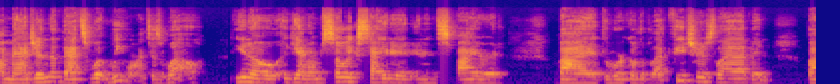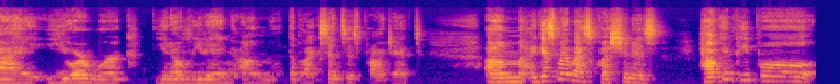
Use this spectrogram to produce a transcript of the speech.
imagine that that's what we want as well. You know, again, I'm so excited and inspired by the work of the Black Futures Lab and by your work, you know, leading um, the Black Census Project. Um, I guess my last question is how can people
